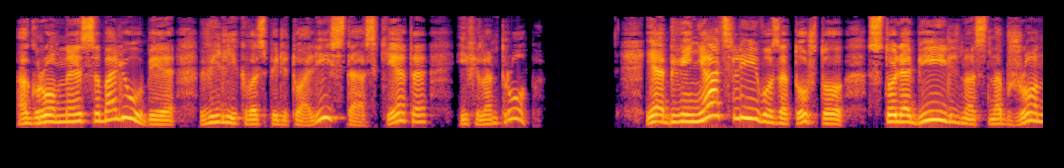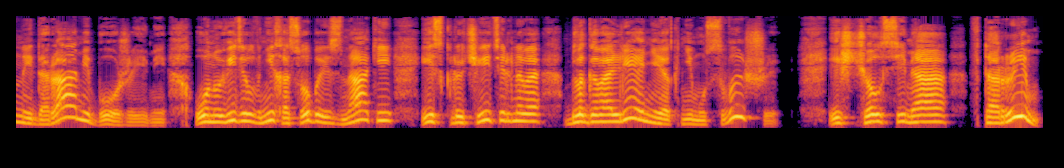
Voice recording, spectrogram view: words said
огромное самолюбие великого спиритуалиста, аскета и филантропа. И обвинять ли его за то, что, столь обильно снабженный дарами Божиими, он увидел в них особые знаки исключительного благоволения к нему свыше и счел себя вторым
